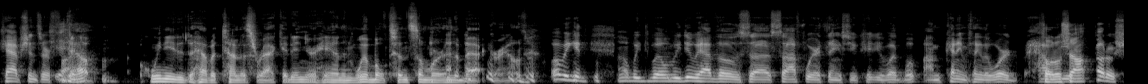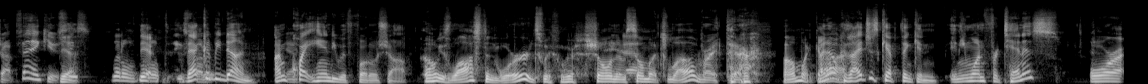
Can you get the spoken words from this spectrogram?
Captions are fun. Yep. We needed to have a tennis racket in your hand and Wimbledon somewhere in the background. Well, we could. Well, we well we do have those uh, software things. You could. You, what, what- I'm can't even think of the word. How do you- Photoshop? Photoshop. Thank you. See, Yes. little Yeah, little things. that could be done. I'm Yeah. quite handy with Photoshop. oh, he's lost in words. We, we're showing him so much love right there. Oh my god! I know, because I just kept thinking, anyone for tennis? Or,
